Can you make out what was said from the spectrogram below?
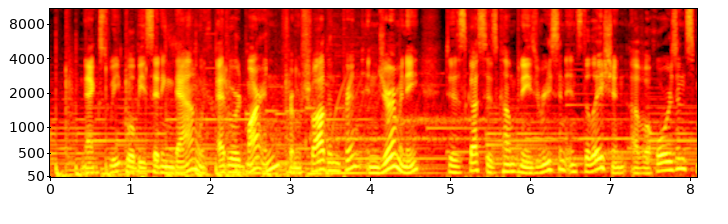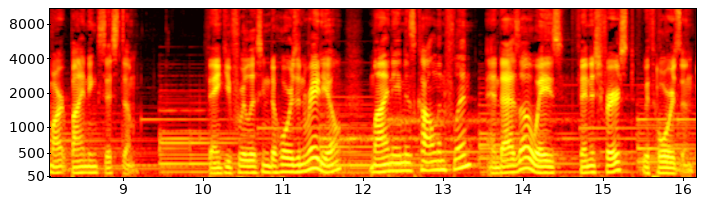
Next week, we'll be sitting down with Edward Martin from Schwabenprint in Germany to discuss his company's recent installation of a Horizon smart binding system. Thank you for listening to Horizon Radio. My name is Colin Flynn, and as always, finish first with Horizon.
